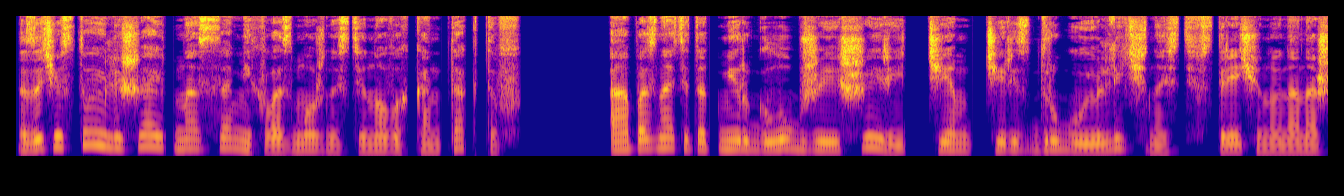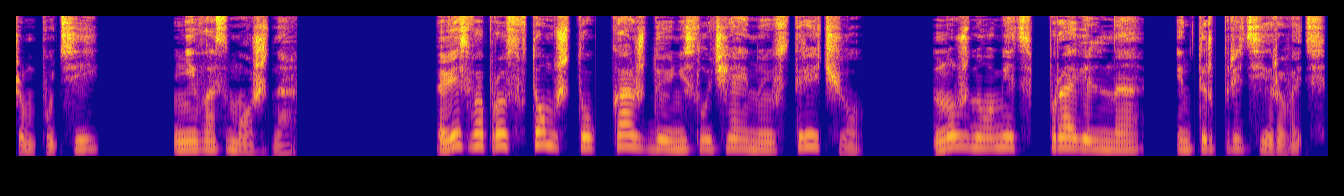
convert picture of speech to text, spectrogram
зачастую лишают нас самих возможности новых контактов а опознать этот мир глубже и шире, чем через другую личность, встреченную на нашем пути, невозможно. Весь вопрос в том, что каждую неслучайную встречу нужно уметь правильно интерпретировать.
